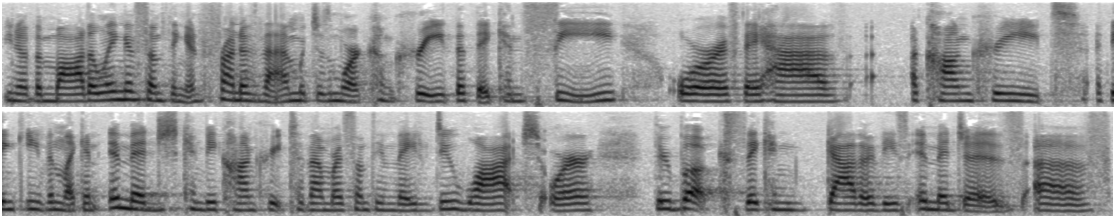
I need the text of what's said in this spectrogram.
you know the modeling of something in front of them, which is more concrete that they can see, or if they have a concrete, I think even like an image can be concrete to them or something they do watch, or through books, they can gather these images of,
